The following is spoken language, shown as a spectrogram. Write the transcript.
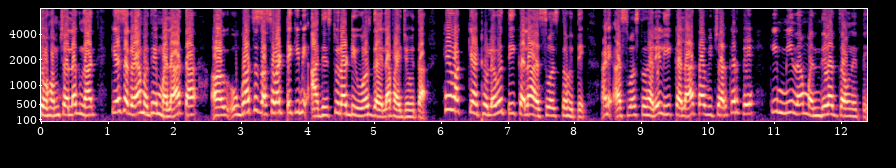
सोहमच्या लग्नात की या सगळ्यामध्ये मला आता उगाच असं वाटते की मी आधीच तुला डिवोर्स द्यायला पाहिजे होता. हे वाक्य आठवल्यावरती कला अस्वस्थ होते. आणि अस्वस्थ झालेली कला आता विचार करते की मी ना मंदिरात जाऊन येते.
